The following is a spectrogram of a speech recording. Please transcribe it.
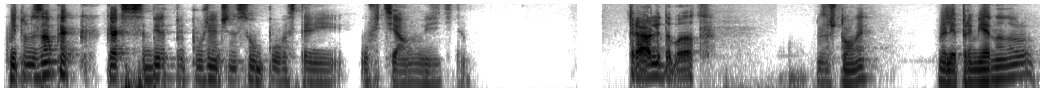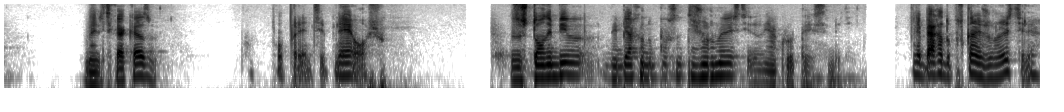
които не знам как, как се събират при положение, че не са оповестени официално визитите. Трябва ли да бъдат? Защо не? Нали е премьер на народа? Нали така казва? По принцип не е лошо. Защо не, бива, не бяха допуснати журналисти до някои от тези събития? Не бяха допускани журналисти ли?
